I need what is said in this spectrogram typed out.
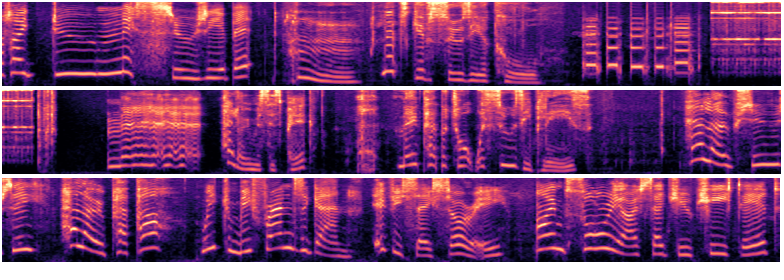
But I do miss Suzy a bit. Hmm, let's give Suzy a call. Hello, Mrs. Pig. May Peppa talk with Suzy, please? Hello, Suzy. Hello, Peppa. We can be friends again, if you say sorry. I'm sorry I said you cheated,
